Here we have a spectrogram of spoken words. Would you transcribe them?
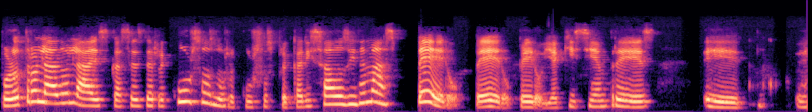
Por otro lado, la escasez de recursos, los recursos precarizados y demás. Pero, pero, pero, y aquí siempre es, eh, eh,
